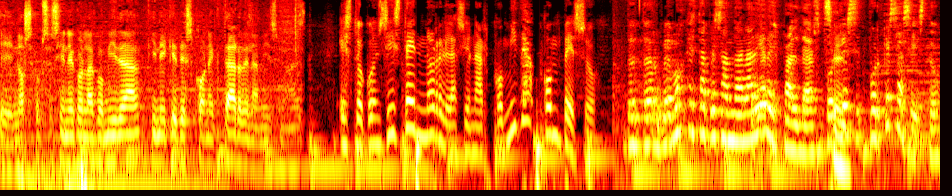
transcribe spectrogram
eh, no se obsesione con la comida, tiene que desconectar de la misma. Esto consiste en no relacionar comida con peso. Doctor, vemos que está pesando a Nadia de espaldas. ¿Por, Sí. qué, se- por qué se hace esto?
